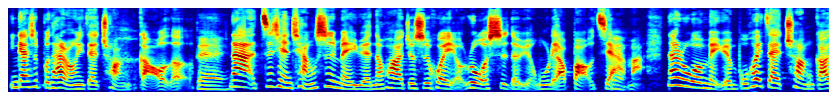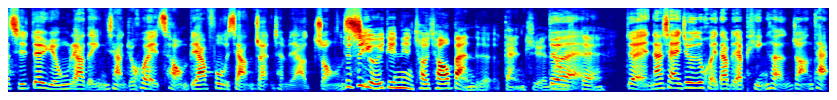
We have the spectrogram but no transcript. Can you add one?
应该是不太容易再创高了。对，那之前强势美元的话，就是会有弱势的原物料报价嘛。那如果美元不会再创高，其实对原物料的影响就会从比较负向转。成比较重，就是有一点点跷跷板的感觉。对对对，那现在就是回到比较平衡的状态。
